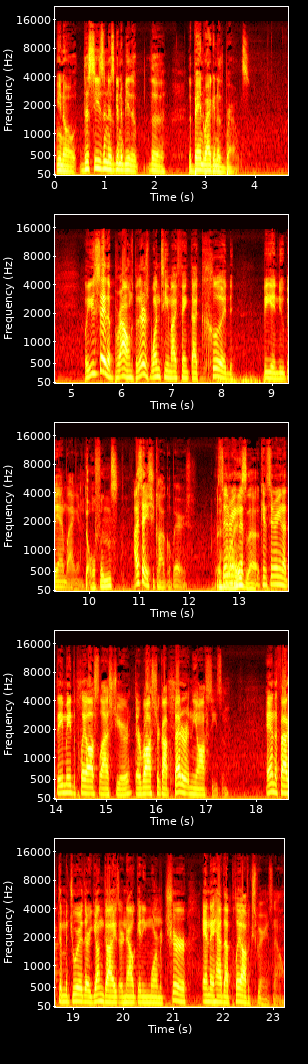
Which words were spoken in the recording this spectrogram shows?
you know, this season is going to be the the the bandwagon of the Browns. Well, you say the Browns, but there's one team I think that could be a new bandwagon. Dolphins. I say Chicago Bears. Why Considering is that, that? considering that they made the playoffs last year, their roster got better in the offseason. And the fact that majority of their young guys are now getting more mature and they have that playoff experience now.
